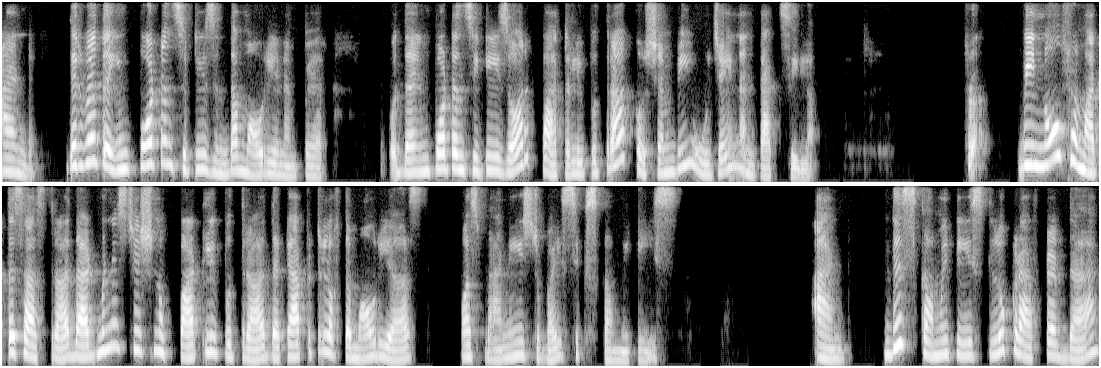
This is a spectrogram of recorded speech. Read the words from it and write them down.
And there were the important cities in the Mauryan Empire. The important cities are Pataliputra, Kaushambi, Ujjain, and Taxila. We know from Arthasastra, the administration of Pataliputra, the capital of the Mauryas, was managed by six committees. And this committee is looked after the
